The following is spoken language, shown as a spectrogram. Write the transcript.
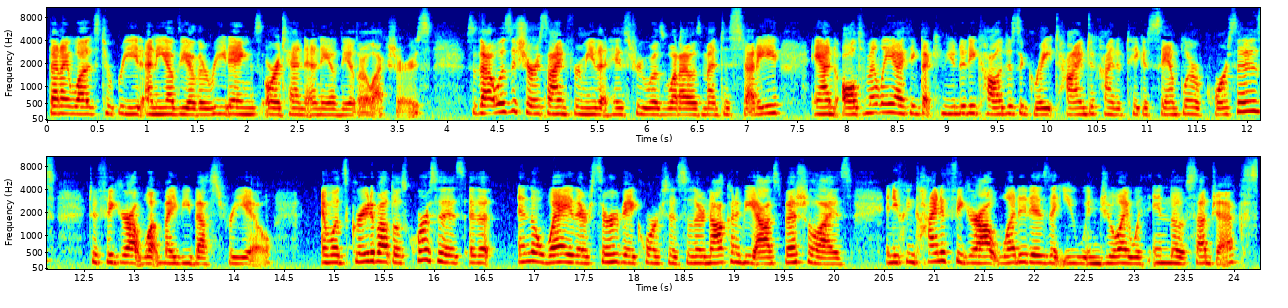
than I was to read any of the other readings or attend any of the other lectures. So that was a sure sign for me that history was what I was meant to study. And ultimately, I think that community college is a great time to kind of take a sampler of courses to figure out what might be best for you. And what's great about those courses is that in a way they're survey courses so they're not going to be as specialized and you can kind of figure out what it is that you enjoy within those subjects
